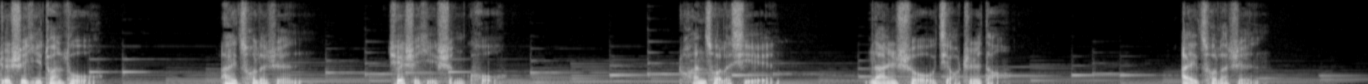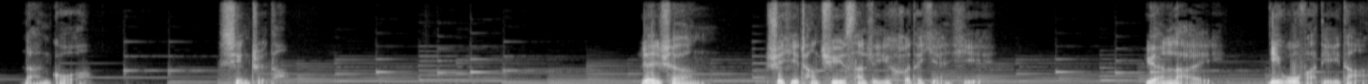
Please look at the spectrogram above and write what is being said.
只是一段路。爱错了人，却是一生苦；穿错了鞋，难受脚知道；爱错了人，难过心知道。人生是一场聚散离合的演绎，原来你无法抵挡，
